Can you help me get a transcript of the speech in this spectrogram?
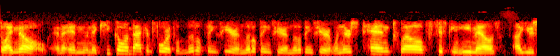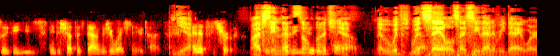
so I know. And and when they keep going back and forth with little things here and little things here and little things here, when there's 10, 12, 15 emails, I'll usually say, you just need to shut this down because you're wasting your time. Yeah. And it's the truth. I've It's- seen that so much. Yeah. out. Uh, With with Yeah. sales, I see that every day where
